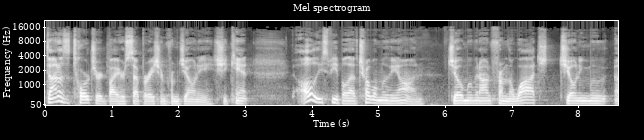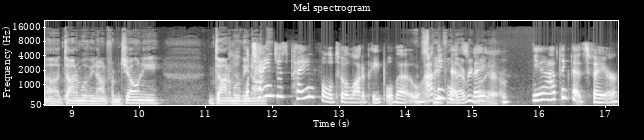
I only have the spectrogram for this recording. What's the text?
Donna's tortured by her separation from Joanie. She can't. All these people have trouble moving on. Joe moving on from the watch. Joanie, move, uh, Donna moving on from Joanie. Donna moving well, on. Change is painful to a lot of people, though. It's I think that's fair. Yeah, I think that's fair.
